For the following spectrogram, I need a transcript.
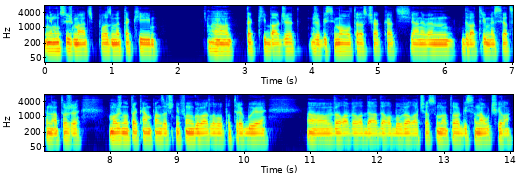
nemusíš mať, povedzme, taký taký budget, že by si mohol teraz čakať, ja neviem, 2-3 mesiace na to, že možno tá kampaň začne fungovať, lebo potrebuje veľa, veľa dát alebo veľa času na to, aby sa naučila.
